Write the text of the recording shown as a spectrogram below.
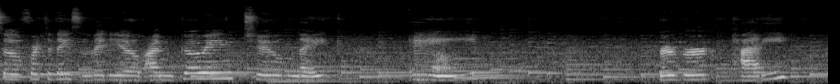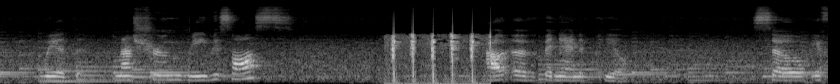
So for today's video, I'm going to make a burger patty with mushroom gravy sauce out of banana peel. So if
